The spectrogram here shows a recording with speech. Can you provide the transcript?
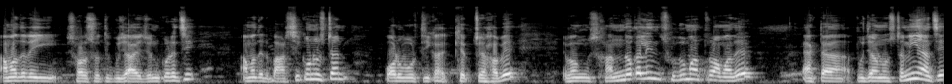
আমাদের এই সরস্বতী পূজা আয়োজন করেছি। আমাদের বার্ষিক অনুষ্ঠান পরবর্তী ক্ষেত্রে হবে এবং সান্ধ্যকালীন শুধুমাত্র আমাদের একটা পূজা অনুষ্ঠানই আছে।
